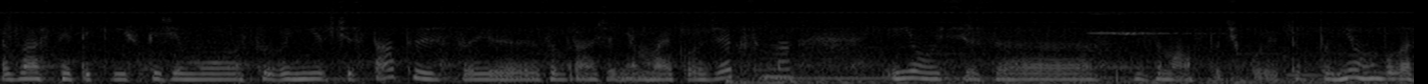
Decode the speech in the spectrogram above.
власний такий, скажімо, сувенір чи статую з е, зображенням Майкла Джексона і ось з, е, з мавпочкою. Тобто в нього була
